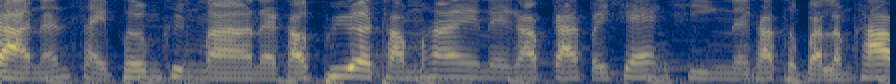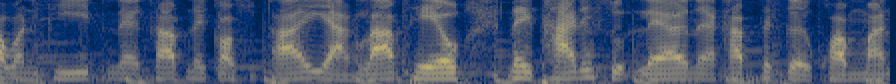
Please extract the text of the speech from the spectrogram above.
ดานั้นใส่เพิ่มขึ้นมานะครับเพื่อทำให้นะครับการไปแย่งชิงนะครับสมบัติล้ำค่าวันพีชนะครับในเกาะสุดท้ายอย่างลาเทลในท้ายที่สุดแล้วนะครับจะเกิดความมัน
